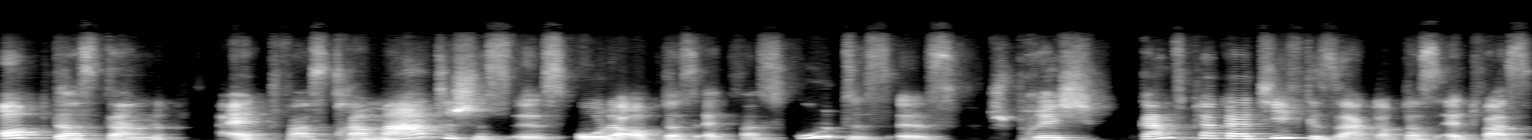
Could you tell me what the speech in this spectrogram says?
Ob das dann etwas Dramatisches ist oder ob das etwas Gutes ist, sprich ganz plakativ gesagt, ob das etwas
